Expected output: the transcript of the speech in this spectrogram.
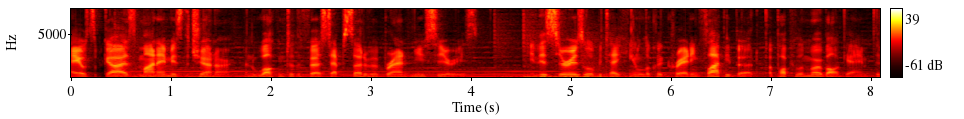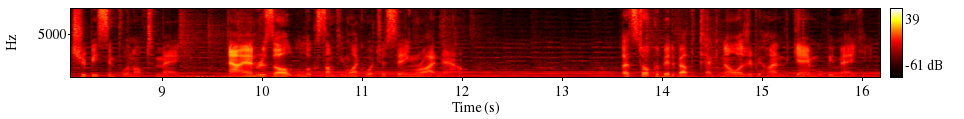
Hey, what's up guys? My name is The Cherno, and welcome to the first episode of a brand new series. In this series, we'll be taking a look at creating Flappy Bird, a popular mobile game that should be simple enough to make. Our end result will look something like what you're seeing right now. Let's talk a bit about the technology behind the game we'll be making.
